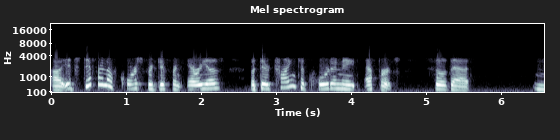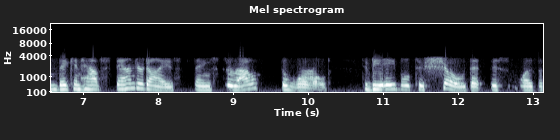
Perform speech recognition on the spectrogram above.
Uh, it's different, of course, for different areas, but they're trying to coordinate efforts so that they can have standardized things throughout the world to be able to show that this was a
